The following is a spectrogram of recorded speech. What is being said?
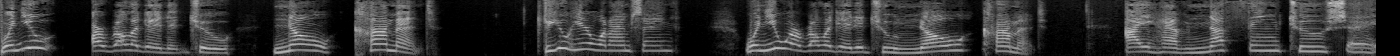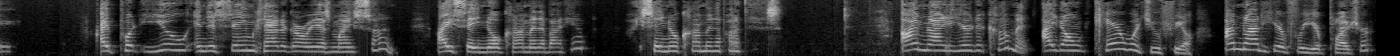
When you are relegated to no comment, do you hear what I'm saying? When you are relegated to no comment, I have nothing to say. I put you in the same category as my son. I say no comment about him. I say no comment about this. I'm not here to comment. I don't care what you feel. I'm not here for your pleasure.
